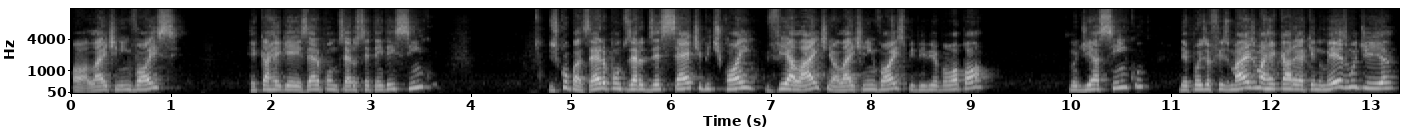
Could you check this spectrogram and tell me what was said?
ó, Lightning Voice, recarreguei 0.075, desculpa, 0.017 Bitcoin via Lightning, ó, Lightning Voice, pipipipopopó, no dia 5. Depois eu fiz mais uma recarga aqui no mesmo dia.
